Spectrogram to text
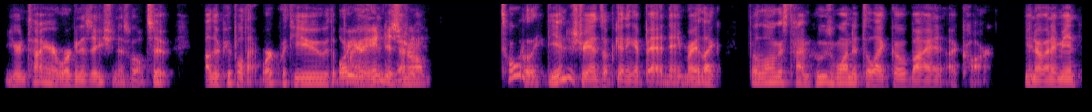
your entire organization as well too. Other people that work with you, the or your industry. In general, totally. The industry ends up getting a bad name, right? Like for the longest time, who's wanted to like go buy a car? You know what I mean?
